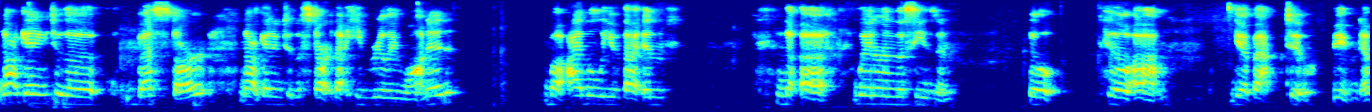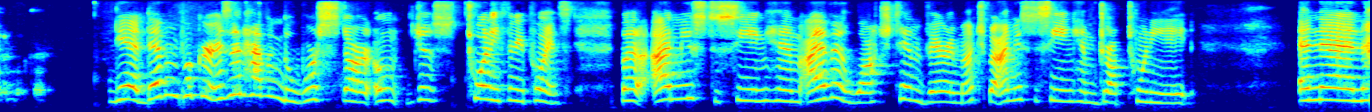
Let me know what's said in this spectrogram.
not getting to the best start, not getting to the start that he really wanted. But I believe that in uh, later in the season, he'll he'll um get back to being Devin Booker. Yeah, Devin Booker isn't having the worst start, just 23 points. But I'm used to seeing him. I haven't watched him very much, but I'm used to seeing him drop 28. And then,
